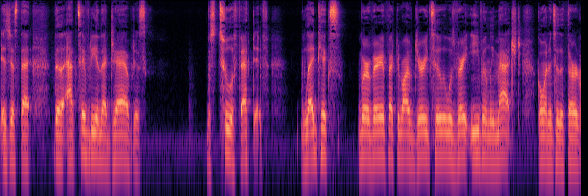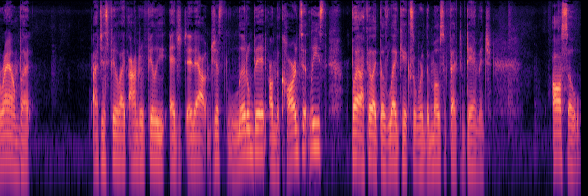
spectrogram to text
It's just that the activity in that jab just was too effective. Leg kicks were very effective by Jury too. It was very evenly matched going into the third round, but I just feel like Andre Fili edged it out just a little bit on the cards at least. But I feel like those leg kicks were the most effective damage. Also,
